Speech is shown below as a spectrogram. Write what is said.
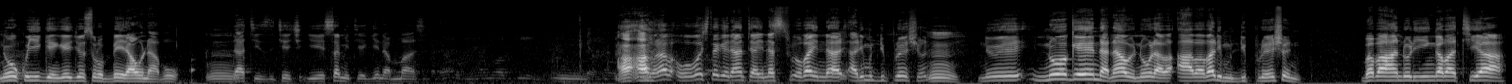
n'okuyiga engeri gy'osobola okubeerawo nabo. That is kye- kye- ye summit egenda mu maaso. Ah, ah. Oba okitegeera nti oba ali mu depression Mm. n'ogenda naawe n'olaba abo bali mu depression babahandolinga batya?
